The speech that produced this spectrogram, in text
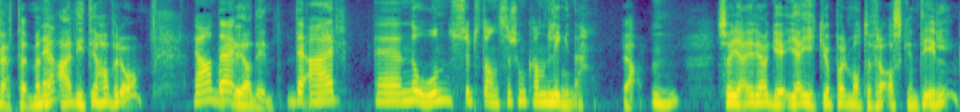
hvete. Men det er litt i havre òg. Ja, det, det er eh, noen substanser som kan ligne. Ja. Så jeg, reager, jeg gikk jo på en måte fra asken til ilden.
